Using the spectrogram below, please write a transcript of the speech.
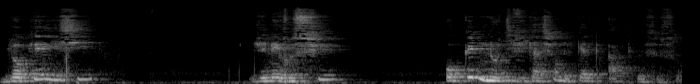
bloqué ici. Je n'ai reçu aucune notification de quelque acte que ce soit.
